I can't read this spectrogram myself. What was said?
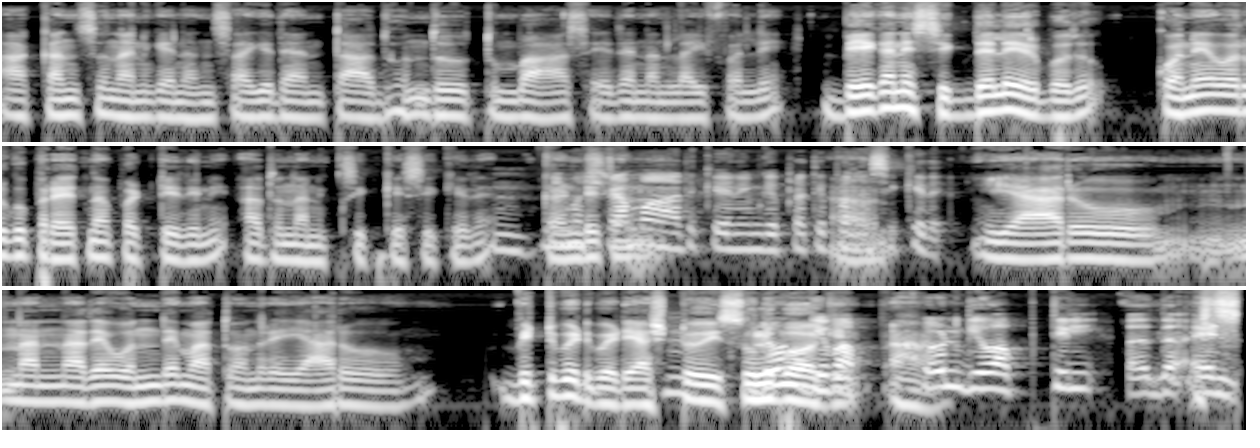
ಆ ಕನಸು ನನಗೆ ನನಸಾಗಿದೆ ಅಂತ ಅದೊಂದು ತುಂಬ ಆಸೆ ಇದೆ ನನ್ನ ಲೈಫಲ್ಲಿ. ಬೇಗನೆ ಸಿಗ್ದಲೇ ಇರ್ಬೋದು ಕೊನೆವರೆಗೂ ಪ್ರಯತ್ನ ಪಟ್ಟಿದ್ದೀನಿ ಅದು ನನಗೆ ಸಿಕ್ಕೇ ಸಿಕ್ಕಿದೆ. ಖಂಡಿತ ಅದಕ್ಕೆ ನಿಮಗೆ ಪ್ರತಿಫಲ ಸಿಕ್ಕಿದೆ. ಯಾರು ನನ್ನ ಅದೇ ಒಂದೇ ಮಾತು ಅಂದರೆ ಯಾರು ಬಿಟ್ಟು ಬಿಡಬೇಡಿ ಅಷ್ಟು ಸುಲಭವಾಗಿ ಎಂಡ್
